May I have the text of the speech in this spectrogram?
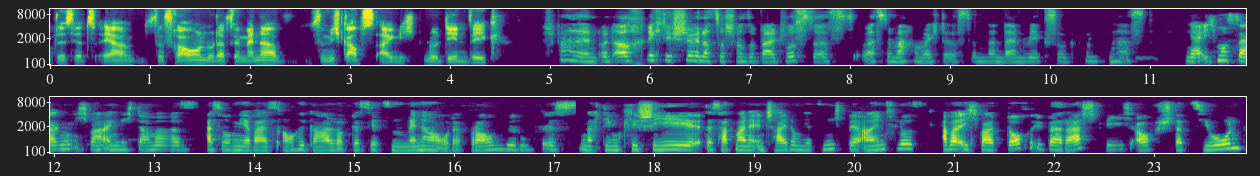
ob das jetzt eher für Frauen oder für Männer, für mich gab es eigentlich nur den Weg. Spannend und auch richtig schön, dass du schon so bald wusstest, was du machen möchtest und dann deinen Weg so gefunden hast. Ja, ich muss sagen, ich war eigentlich damals, also mir war es auch egal, ob das jetzt ein Männer- oder Frauenberuf ist. Nach dem Klischee, das hat meine Entscheidung jetzt nicht beeinflusst. Aber ich war doch überrascht, wie ich auf Station,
